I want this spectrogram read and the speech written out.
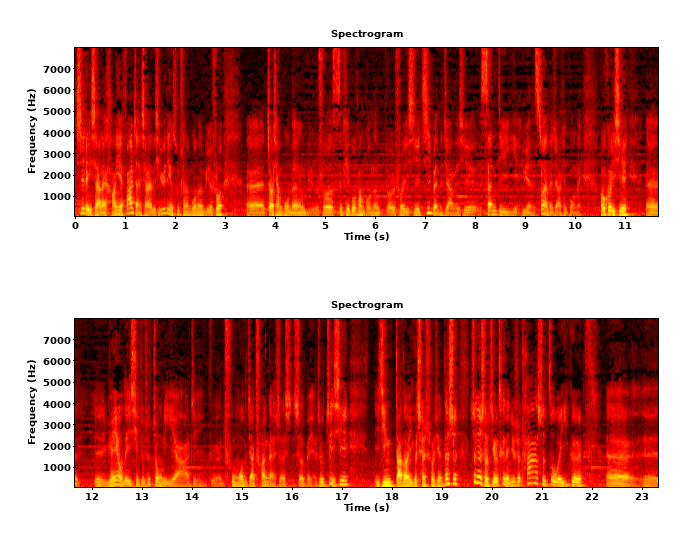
积累下来、行业发展下来的一些约定俗成的功能，比如说，呃，照相功能，比如说 4K 播放功能，比如说一些基本的这样的一些 3D 远远算的这样一些功能，包括一些呃呃原有的一些就是重力啊，这个触摸的这样传感设设备啊，就这些。已经达到一个成熟的阶段，但是智能手机有特点，就是它是作为一个，呃呃，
